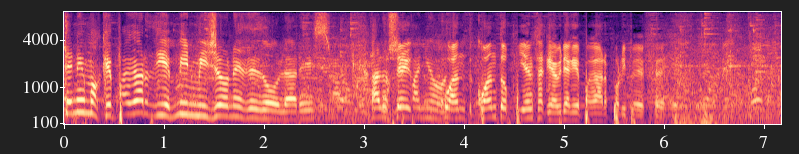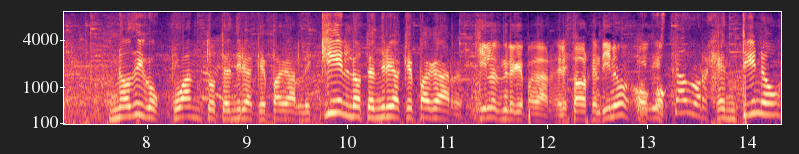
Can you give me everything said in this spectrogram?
tenemos que pagar 10 mil millones de dólares a los ¿Usted españoles. cuán- cuánto piensa que habría que pagar por IPF? No digo cuánto tendría que pagarle, quién lo tendría que pagar. ¿Quién lo tendría que pagar? ¿El Estado argentino? O, El Estado argentino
